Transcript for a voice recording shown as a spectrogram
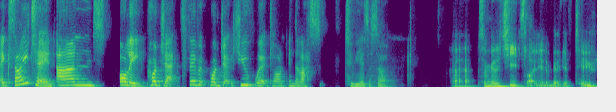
exciting. And Ollie, project favorite project you've worked on in the last two years or so. Uh, so I'm going to cheat slightly and I'm going to give two,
